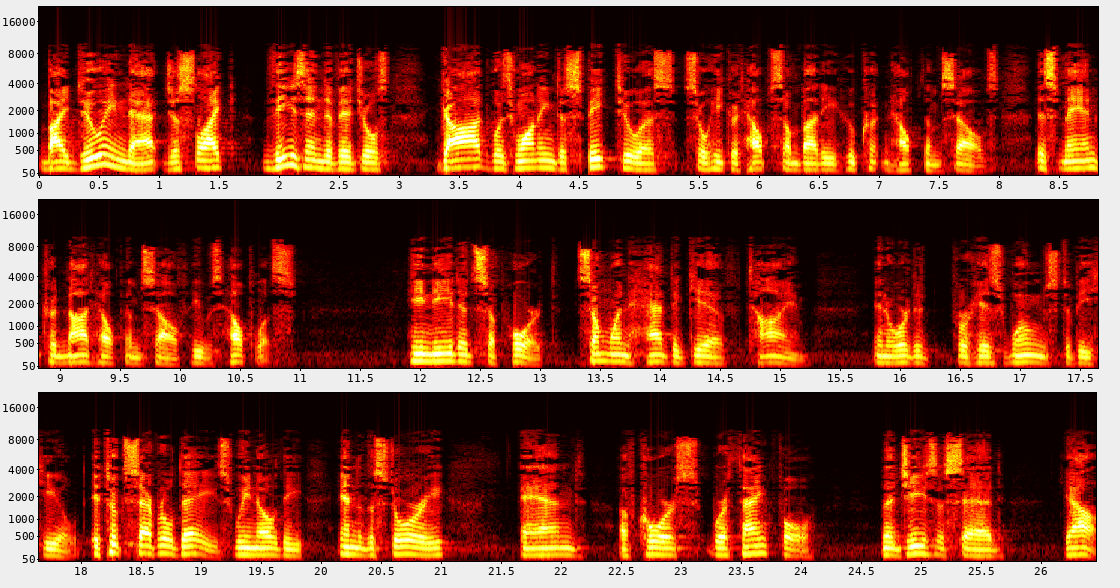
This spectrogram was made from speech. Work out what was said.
by doing that, just like these individuals, God was wanting to speak to us so he could help somebody who couldn't help themselves. This man could not help himself. He was helpless. He needed support. Someone had to give time in order for his wounds to be healed. It took several days. We know the end of the story. And of course, we're thankful that Jesus said, yeah,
